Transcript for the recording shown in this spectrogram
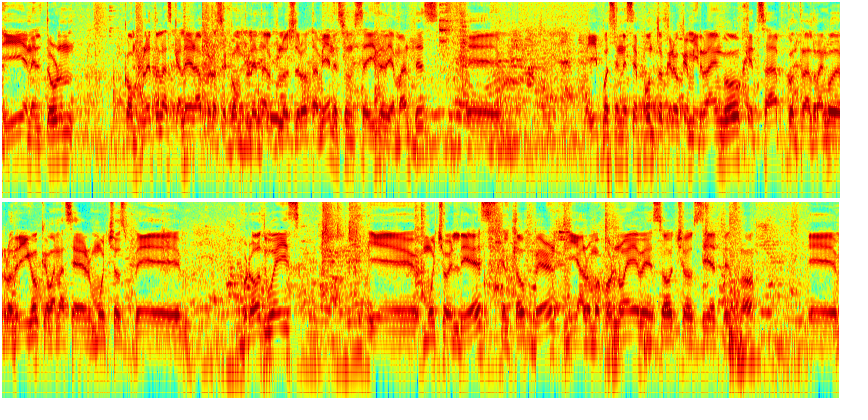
y en el turn completo la escalera, pero se completa el flush draw también, es un 6 de diamantes. Eh, y pues en ese punto creo que mi rango, heads up contra el rango de Rodrigo, que van a ser muchos eh, Broadways, eh, mucho el 10, el top pair, y a lo mejor 9, 8, 7, ¿no? Em,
